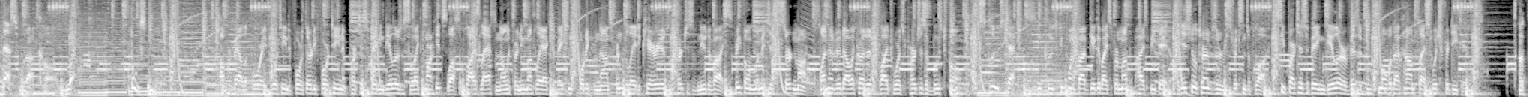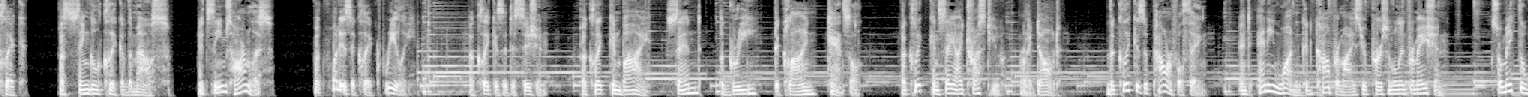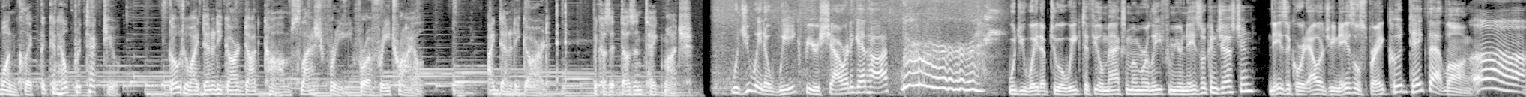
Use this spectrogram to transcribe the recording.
That's what I call luck. Boost Mobile. Offer valid 4 to 430 at participating dealers in select markets while supplies last and only for new monthly activations porting from non-sprint related carriers and purchase of new device. Free phone limited to certain models. $100 credit applied towards purchase of Boost phone. Excludes taxes. Includes 2.5 gigabytes per month of high-speed data. Additional terms and restrictions apply. See participating dealer or visit boostmobile.com slash switch for details. A click. A single click of the mouse. It seems harmless. But what is a click, really? A click is a decision. A click can buy, send, agree, decline, cancel. A click can say, I trust you, or I don't. The click is a powerful thing, and anyone could compromise your personal information. So make the one click that can help protect you. Go to identityguard.com slash free for a free trial. Identity Guard, because it doesn't take much. Would you wait a week for your shower to get hot? Would you wait up to a week to feel maximum relief from your nasal congestion? Nasacort Allergy Nasal Spray could take that long.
